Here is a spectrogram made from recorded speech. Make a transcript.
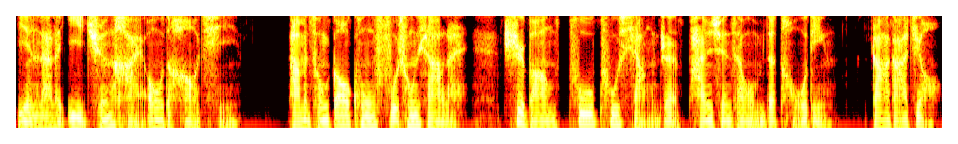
引来了一群海鸥的好奇。它们从高空俯冲下来，翅膀噗噗响着盘旋在我们的头顶，嘎嘎叫，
